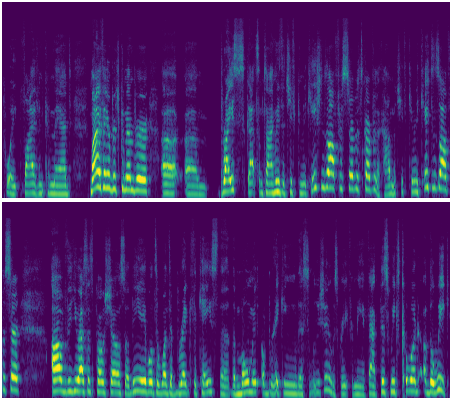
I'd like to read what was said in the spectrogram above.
point five in command. My favorite Bridge member, uh, um, Bryce, got some time. He's the chief communications officer of Discovery. Like I'm the chief communications officer of the USS Post show. So be able to want to break the case, the, the moment of breaking the solution was great for me. In fact, this week's quote of the week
